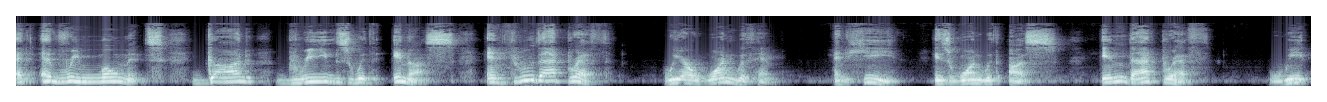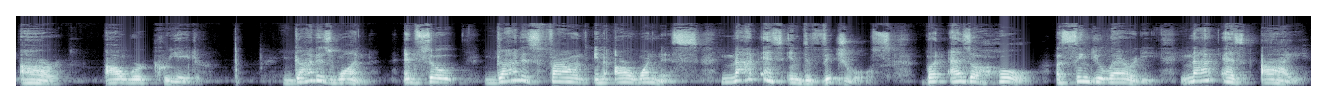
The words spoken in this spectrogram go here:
at every moment, God breathes within us, and through that breath, we are one with him, and he is one with us. In that breath, we are our creator. God is one, and so God is found in our oneness, not as individuals, but as a whole, a singularity, not as I,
